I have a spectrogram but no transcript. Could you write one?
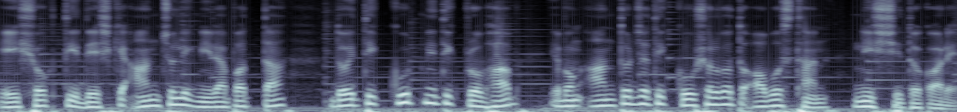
এই শক্তি দেশকে আঞ্চলিক নিরাপত্তা, দৈতিক কূটনীতিক প্রভাব এবং আন্তর্জাতিক কৌশলগত অবস্থান নিশ্চিত করে।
